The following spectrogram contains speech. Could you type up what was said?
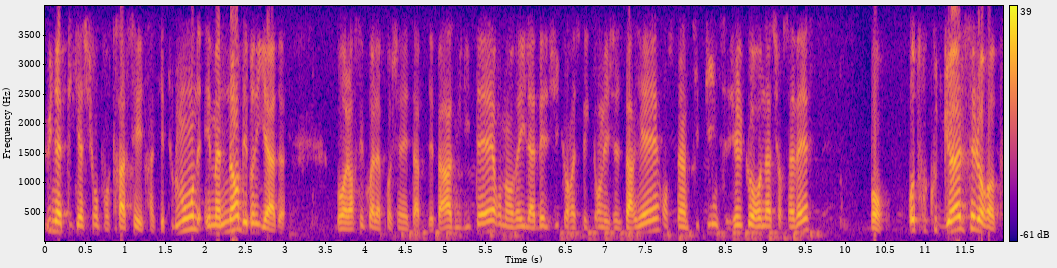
une application pour tracer et traquer tout le monde, et maintenant des brigades. Bon, alors c'est quoi la prochaine étape? Des parades militaires, on envahit la Belgique en respectant les gestes barrières, on se fait un petit pins, j'ai le corona sur sa veste? Bon, autre coup de gueule, c'est l'Europe.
